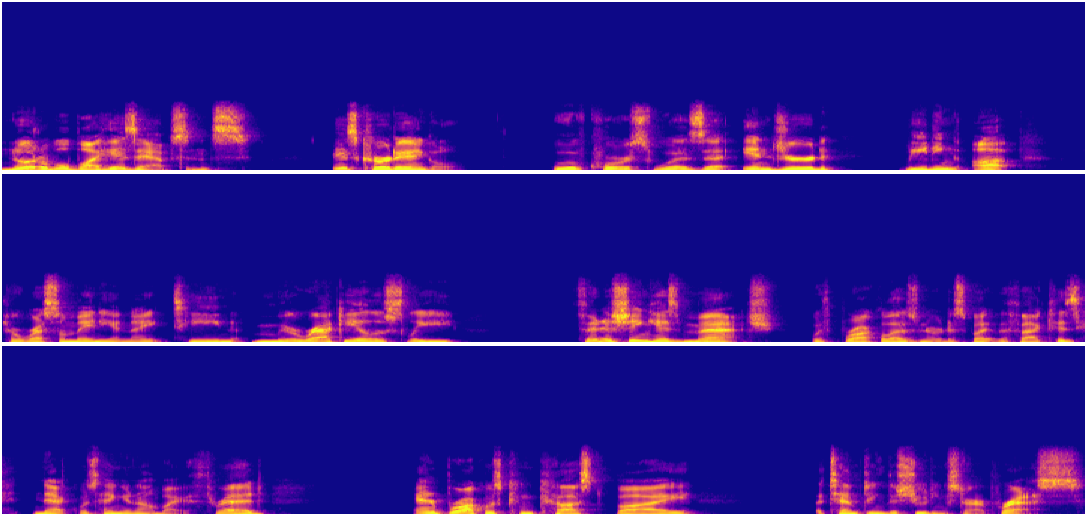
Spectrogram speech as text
Notable by his absence is Kurt Angle, who, of course, was uh, injured leading up to WrestleMania 19, miraculously finishing his match with Brock Lesnar, despite the fact his neck was hanging on by a thread, and Brock was concussed by attempting the shooting star press.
